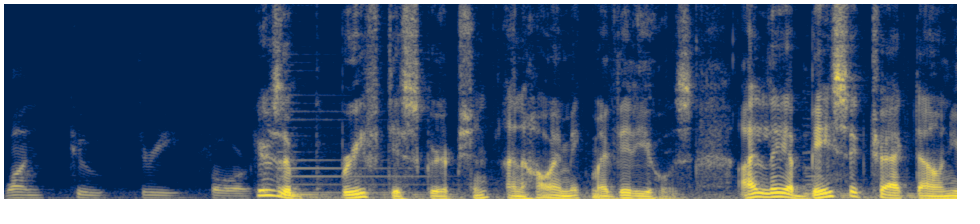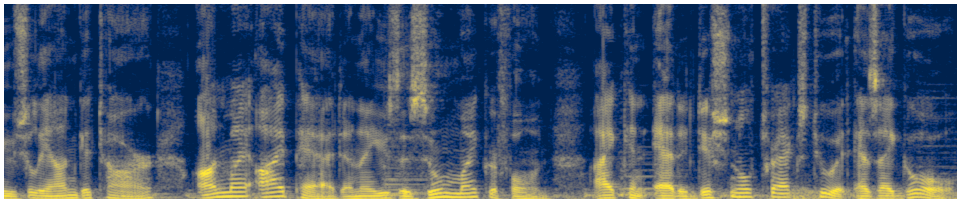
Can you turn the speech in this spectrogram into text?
One, two, three, four. Here's a brief description on how I make my videos. I lay a basic track down, usually on guitar, on my iPad, and I use a Zoom microphone. I can add additional tracks to it as I go.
